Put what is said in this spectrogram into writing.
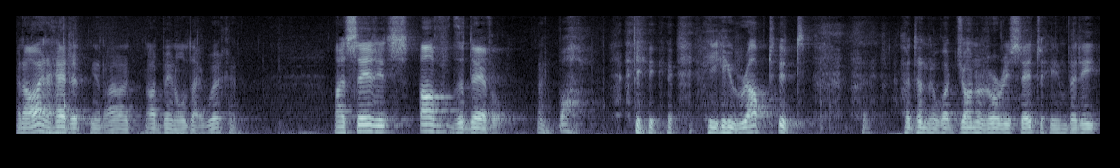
And I had it, you know, I'd been all day working. I said, It's of the devil. And wow, he, erupted. I don't know what John had already said to him, but he,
